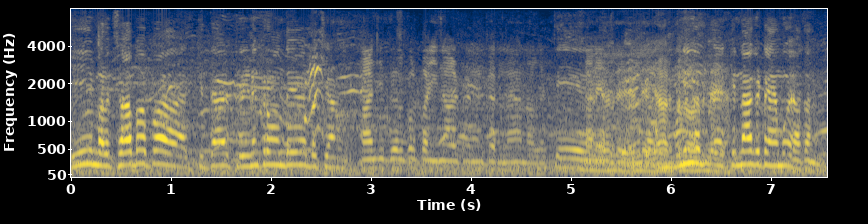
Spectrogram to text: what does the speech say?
ਜੀ ਮਲਕ ਸਾਹਿਬ ਆਪਾਂ ਕਿੱਦਾਂ ਟ੍ਰੇਨਿੰਗ ਕਰਾਉਂਦੇ ਹੋ ਬੱਚਿਆਂ ਨੂੰ? ਹਾਂਜੀ ਬਿਲਕੁਲ ਭਾਜੀ ਨਾਲ ਟ੍ਰੇਨਿੰਗ ਕਰਨਾ ਹੈ ਨਾਲੇ। ਤੇ ਕਿੰਨਾ ਕੁ ਟਾਈਮ ਹੋਇਆ ਤੁਹਾਨੂੰ?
